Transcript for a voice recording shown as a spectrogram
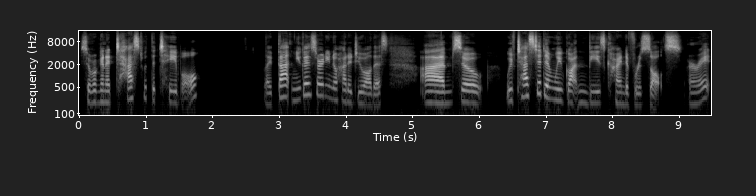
So we're going to test with the table like that. And you guys already know how to do all this. Um, so we've tested and we've gotten these kind of results. All right.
